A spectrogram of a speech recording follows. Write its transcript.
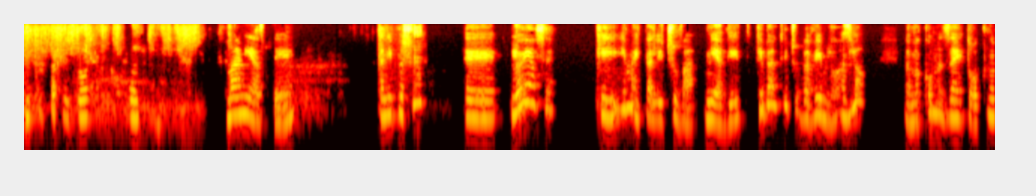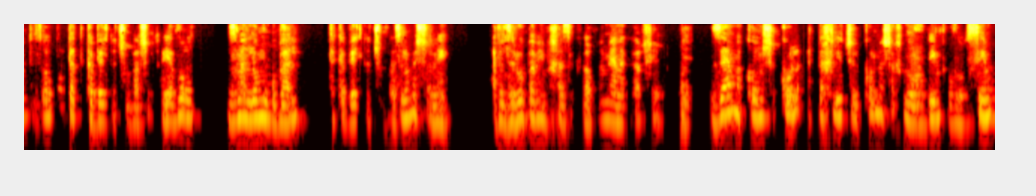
אני צריך לסגור מה אני אעשה? אני פשוט אה, לא אעשה. כי אם הייתה לי תשובה מיידית, קיבלתי תשובה, ואם לא, אז לא. במקום הזה, ההתרוקנות הזאת, אתה תקבל את התשובה שלך. יעבור זמן לא מוגבל, תקבל את התשובה. זה לא משנה. אבל זה לא בא ממך, זה כבר בא מהנהגה אחרת. זה המקום שכל התכלית של כל מה שאנחנו עובדים פה ועושים,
